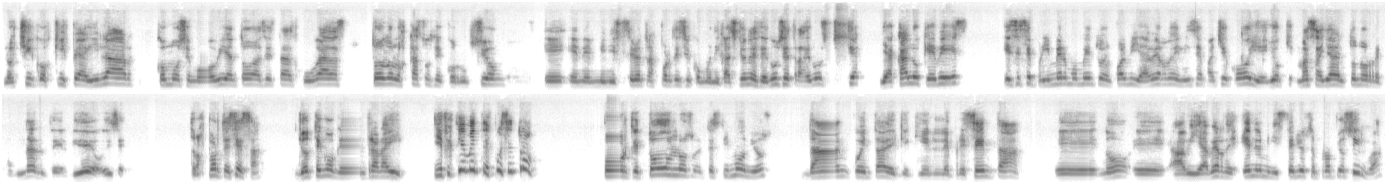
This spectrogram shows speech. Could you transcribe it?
los chicos Quispe Aguilar, cómo se movían todas estas jugadas, todos los casos de corrupción eh, en el Ministerio de Transportes y Comunicaciones, denuncia tras denuncia, y acá lo que ves es ese primer momento en el cual Villaverde le dice a Pacheco, oye, yo más allá del tono repugnante del video, dice, transporte es esa, yo tengo que entrar ahí. Y efectivamente después entró, porque todos los testimonios dan cuenta de que quien le presenta eh, ¿no? Eh, a Villaverde en el ministerio es el propio Silva,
